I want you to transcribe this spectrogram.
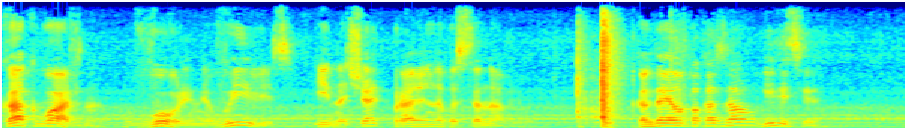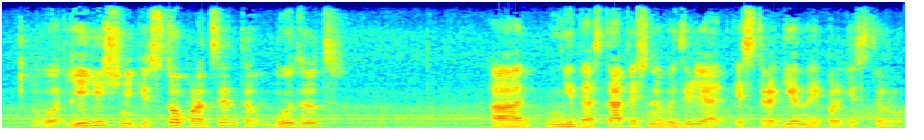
Как важно вовремя выявить и начать правильно восстанавливать. Когда я вам показал, видите, вот, яичники 100% будут а, недостаточно выделять эстрогены и прогестерон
